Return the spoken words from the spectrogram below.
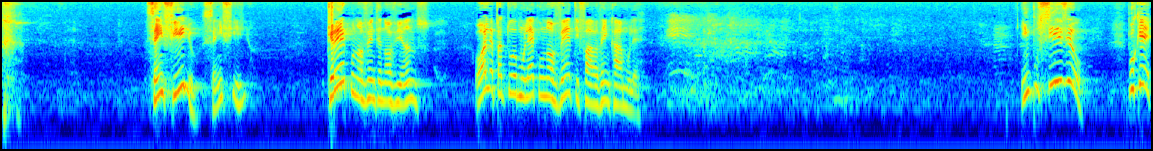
sem filho, sem filho. Crê com 99 anos. Olha para tua mulher com 90 e fala: Vem cá, mulher. Impossível. Porque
